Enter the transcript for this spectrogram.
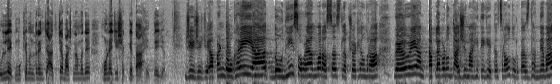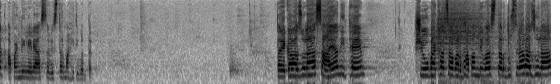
उल्लेख मुख्यमंत्र्यांच्या आजच्या भाषणामध्ये होण्याची शक्यता आहे. तेजल. जी जी जी. आपण दोघंही या दोन्ही सोहळ्यांवर असंच लक्ष ठेवून राहा. वेळोवेळी आपल्याकडून ताजी माहिती घेतच राहू. तुर्तास धन्यवाद. आपण दिलेल्या सविस्तर माहितीबद्दल. तर एका बाजूला सायन इथे. शिवबाठाचा वर्धापन दिवस तर दुसऱ्या बाजूला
